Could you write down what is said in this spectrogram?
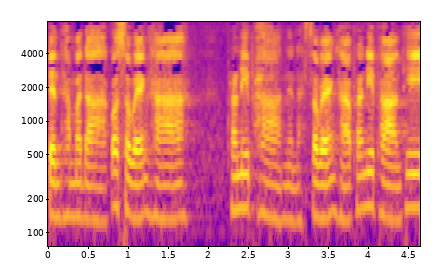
เป็นธรรมดาก็สแสวงหาพระนิพพานเนี่ยนะสแสวงหาพระนิพพานที่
